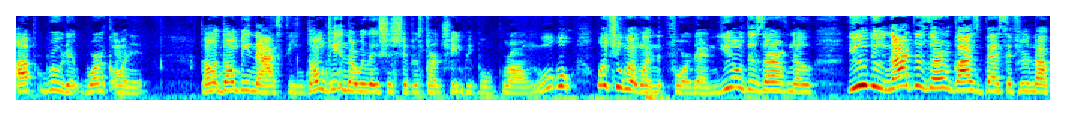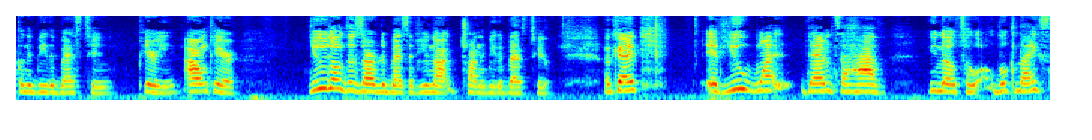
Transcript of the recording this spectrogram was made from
uproot it, work on it. Don't don't be nasty. Don't get in a relationship and start treating people wrong. What, what, what you went for then? You don't deserve no. You do not deserve God's best if you're not going to be the best too. Period. I don't care. You don't deserve the best if you're not trying to be the best too. Okay? If you want them to have, you know, to look nice,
